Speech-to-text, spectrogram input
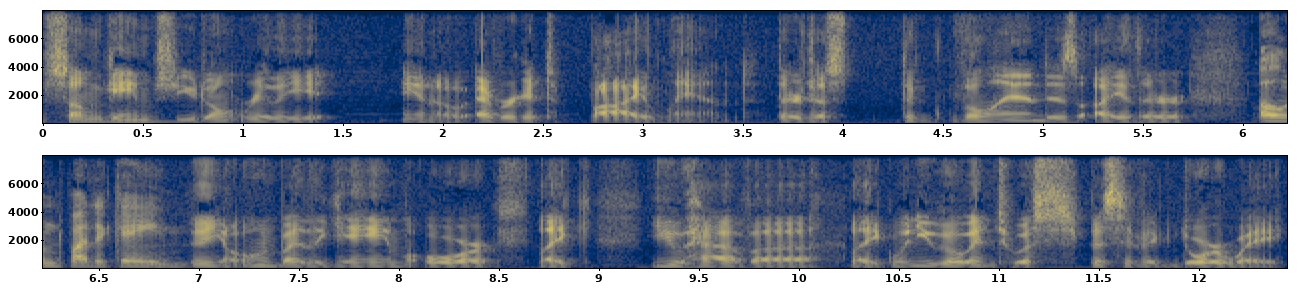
Some games you don't really, you know, ever get to buy land. They're just the the land is either Owned by the game. you know owned by the game or like you have a like when you go into a specific doorway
